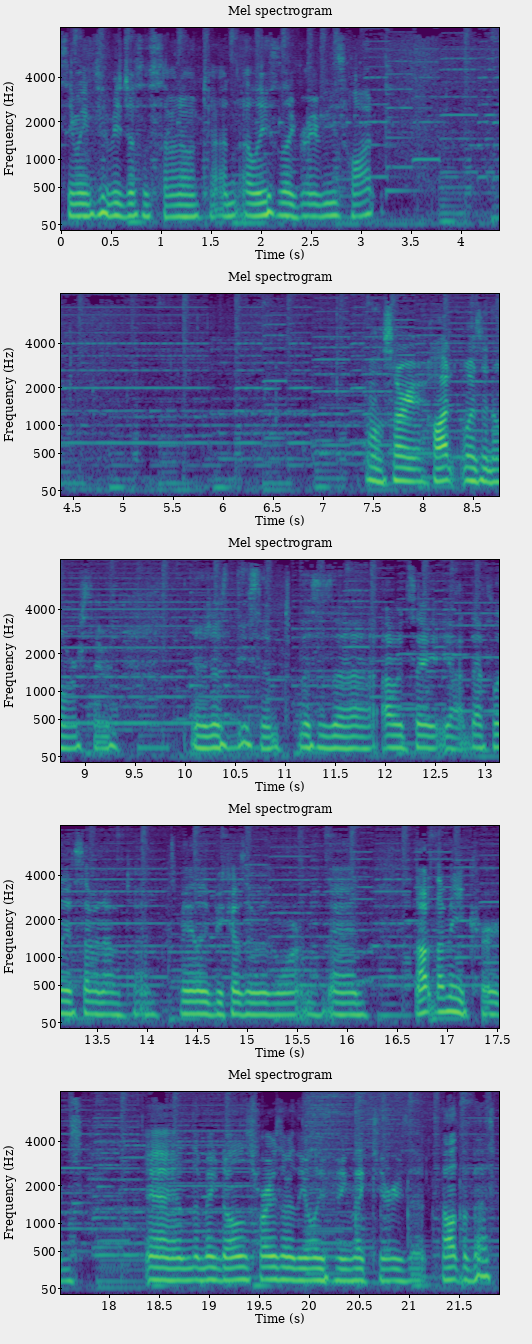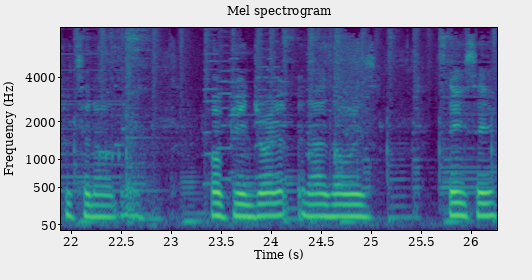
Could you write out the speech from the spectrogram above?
seeming to be just a 7 out of 10. At least the gravy's hot. Oh, sorry, hot wasn't overstatement. It was just decent. This is a, I would say, yeah, definitely a 7 out of 10. It's mainly because it was warm and not that many curds. And the McDonald's fries are the only thing that carries it. Not the best poutine out there. Hope you enjoyed it, and as always, stay safe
